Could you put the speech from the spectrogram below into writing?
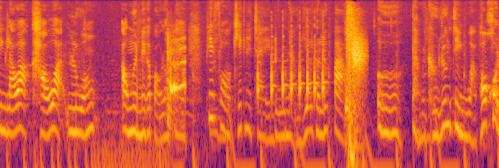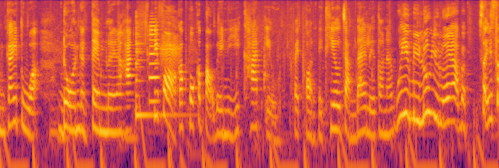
ริง ๆ แล้วอะเขาอะล้วง เอาเงินในกระเป๋าเราไป พี่ฟอร์คิดในใจดูหนังเยอะกันหรือเปล่า เออ แต่มันคือเรื่องจริงว่ะ เพราะคนใกล้ตัวโดนกันเต็มเลยนะคะ พี่ฟอร์ก็พกกระเป๋าใบนี้คาดเอวไปตอนไปเที่ยวจำได้เลยตอนนั้นอุ้ยยังมีลูกอยู่เลยอะแบบใส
